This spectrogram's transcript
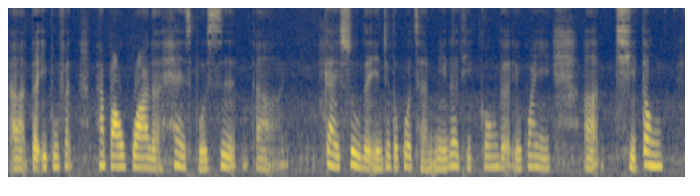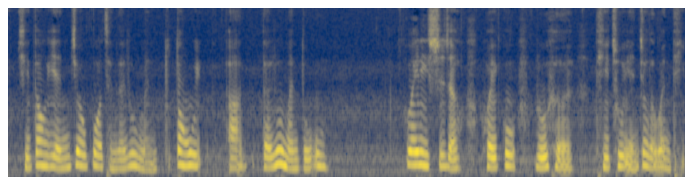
呃的一部分，它包括了 Hans 博士呃概述的研究的过程，米勒提供的有关于呃启动启动研究过程的入门动物呃的入门读物，威利斯的回顾如何提出研究的问题。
